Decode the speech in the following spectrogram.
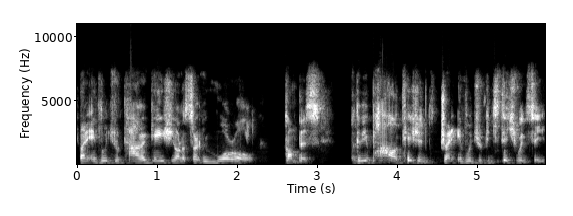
trying to influence your congregation on a certain moral compass. You could be a politician trying to influence your constituency,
